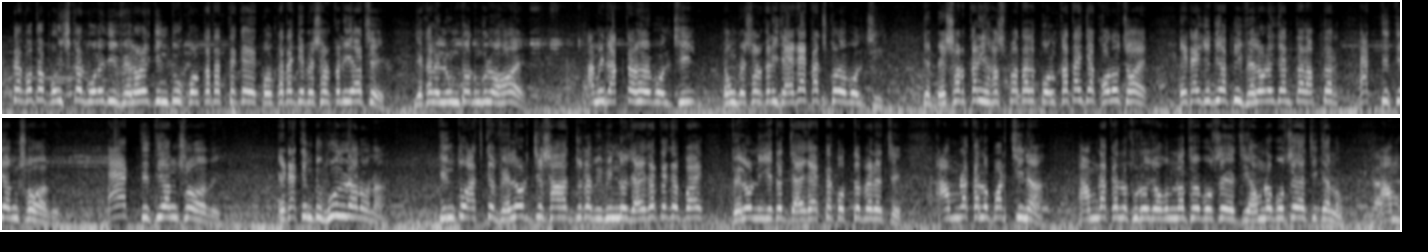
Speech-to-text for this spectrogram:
একটা কথা পরিষ্কার বলে দিই, ভেলোরে কিন্তু কলকাতার থেকে, কলকাতায় যে বেসরকারি আছে, যেখানে লুণ্ঠনগুলো হয় আমি ডাক্তার হয়ে বলছি এবং বেসরকারি জায়গায় কাজ করে বলছি যে বেসরকারি হাসপাতাল কলকাতায় যা খরচ হয়, এটাই যদি আপনি ভেলোরে যান, তার আপনার এক তৃতীয়াংশ হবে। এক তৃতীয়াংশ হবে। এটা কিন্তু ভুল ধারণা। কিন্তু আজকে ভেলোর যে সাহায্যটা বিভিন্ন জায়গা থেকে পায় ভেলোর নিজেদের জায়গা একটা করতে পেরেছে। আমরা কেন পারছি না? আমরা কেন ছোটো জগন্নাথ হয়ে বসে আছি? আমরা বসে আছি কেন? আম-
